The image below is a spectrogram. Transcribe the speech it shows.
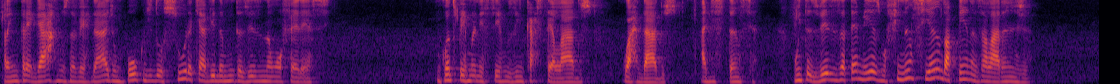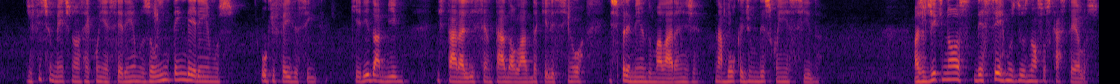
para entregarmos, na verdade, um pouco de doçura que a vida muitas vezes não oferece enquanto permanecermos encastelados, guardados, à distância, muitas vezes até mesmo financiando apenas a laranja, dificilmente nós reconheceremos ou entenderemos o que fez esse querido amigo estar ali sentado ao lado daquele senhor espremendo uma laranja na boca de um desconhecido. Mas o dia que nós descermos dos nossos castelos,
